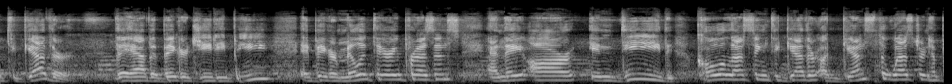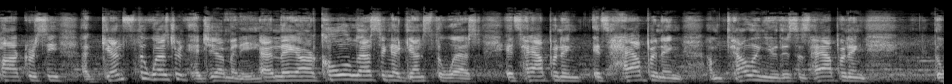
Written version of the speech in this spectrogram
But together, they have a bigger GDP, a bigger military presence, and they are indeed coalescing together against the Western hypocrisy, against the Western hegemony, and they are coalescing against the West. It's happening. It's happening. I'm telling you, this is happening. The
